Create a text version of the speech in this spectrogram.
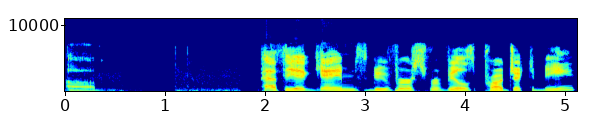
Um, Pathea Games Newverse reveals Project Me.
